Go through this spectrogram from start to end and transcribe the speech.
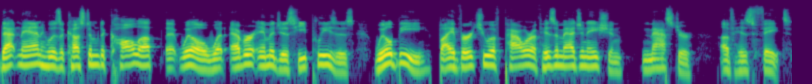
That man who is accustomed to call up at will whatever images he pleases will be, by virtue of power of his imagination, master of his fate.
